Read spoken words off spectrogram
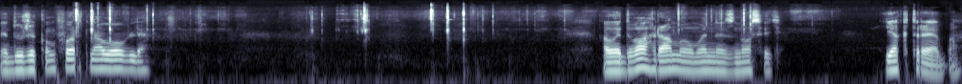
не дуже комфортна ловля. Але 2 грами у мене зносить як треба.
